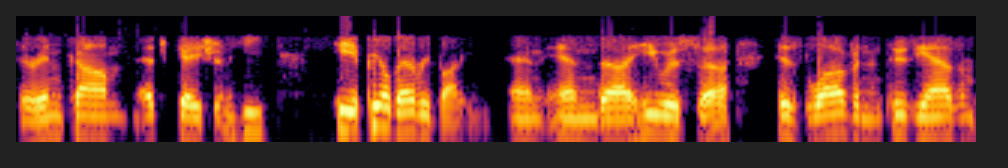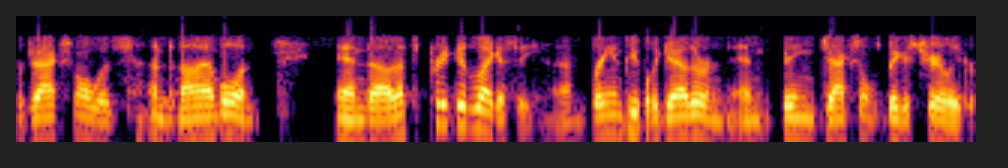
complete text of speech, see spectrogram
their income, education. He he appealed to everybody, and and uh, he was uh, his love and enthusiasm for Jacksonville was undeniable, and and uh, that's a pretty good legacy, uh, bringing people together and, and being Jacksonville's biggest cheerleader.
